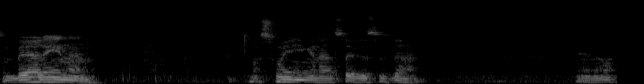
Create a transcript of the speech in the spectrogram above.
Some bedding and a swing, and I'd say this is done. You know,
